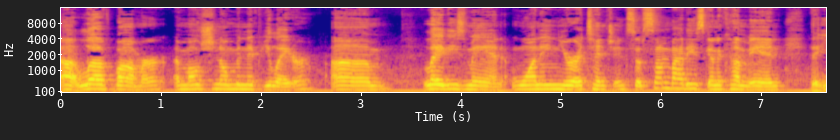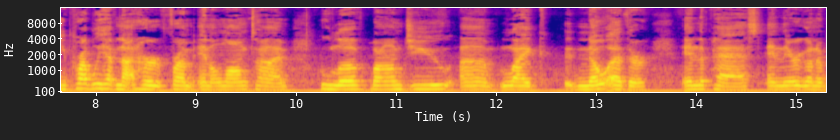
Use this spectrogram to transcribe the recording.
uh, love bomber, emotional manipulator, um, ladies man, wanting your attention. So somebody's going to come in that you probably have not heard from in a long time who love bombed you um, like no other in the past. And they're going to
